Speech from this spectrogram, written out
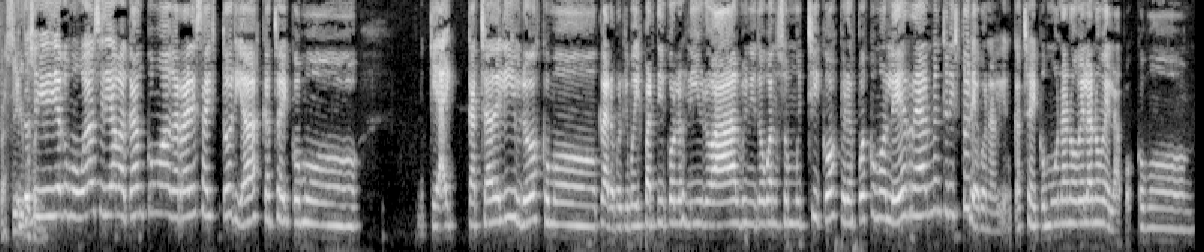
que, entonces pues, yo diría como, weón, sería bacán como agarrar esas historias, ¿cachai? Como que hay cachá de libros, como, claro, porque podéis partir con los libros Alvin y todo cuando son muy chicos, pero después como leer realmente una historia con alguien, ¿cachai? Como una novela, novela, pues como...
